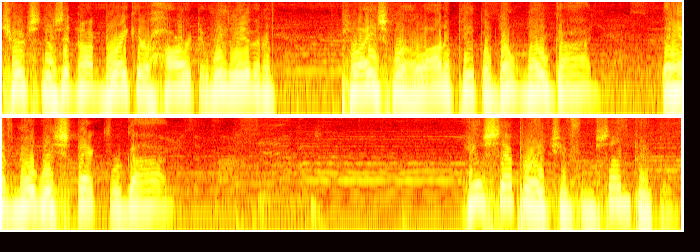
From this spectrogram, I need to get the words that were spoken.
Church, does it not break your heart that we live in a place where a lot of people don't know God? They have no respect for God. He'll separate you from some people.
